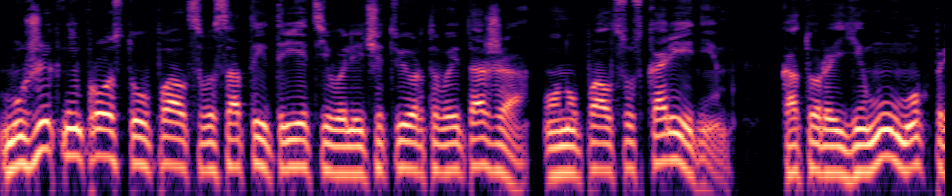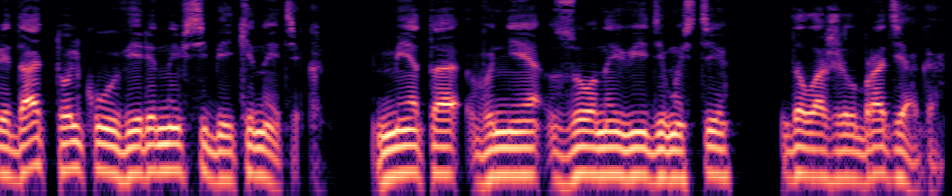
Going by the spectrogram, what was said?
Мужик не просто упал с высоты третьего или четвертого этажа, он упал с ускорением, которое ему мог придать только уверенный в себе кинетик. «Мета вне зоны видимости», — доложил бродяга.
